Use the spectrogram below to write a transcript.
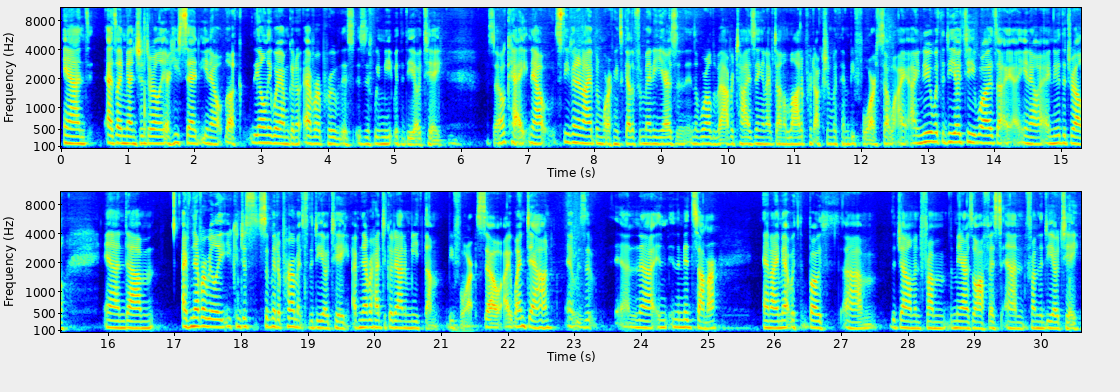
And as I mentioned earlier, he said, you know, look, the only way I'm going to ever approve this is if we meet with the DOT. I said, okay. Now, Stephen and I have been working together for many years in, in the world of advertising, and I've done a lot of production with him before. So I, I knew what the DOT was. I, I- you know, I knew the drill. And um, I've never really, you can just submit a permit to the DOT. I've never had to go down and meet them before. So I went down. It was a, in, uh, in, in the midsummer, and I met with both um, the gentleman from the mayor's office and from the DOT.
